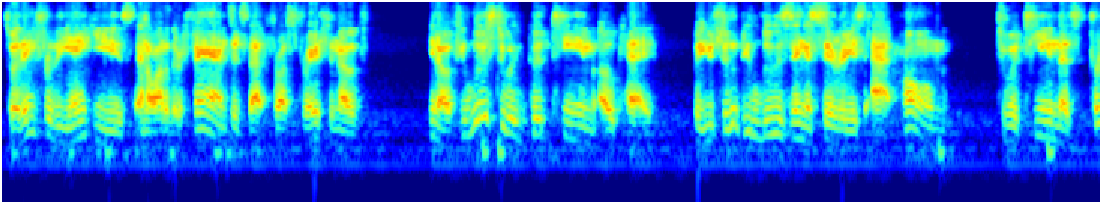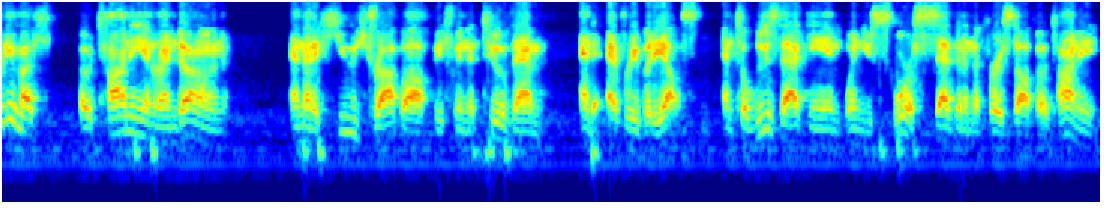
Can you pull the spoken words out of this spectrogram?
So I think for the Yankees and a lot of their fans, it's that frustration of, you know, if you lose to a good team, okay, but you shouldn't be losing a series at home to a team that's pretty much Ohtani and Rendon – and then a huge drop off between the two of them and everybody else. And to lose that game when you score seven in the first off Ohtani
